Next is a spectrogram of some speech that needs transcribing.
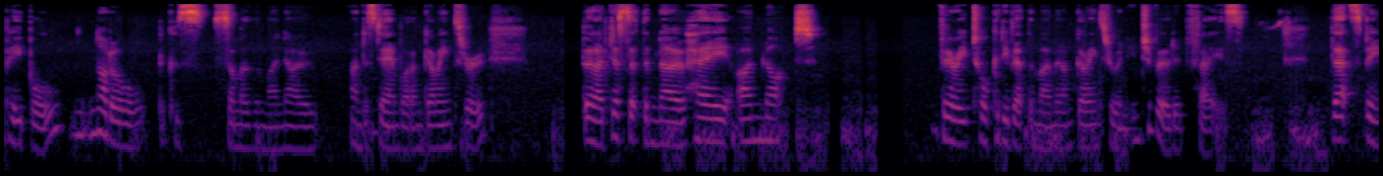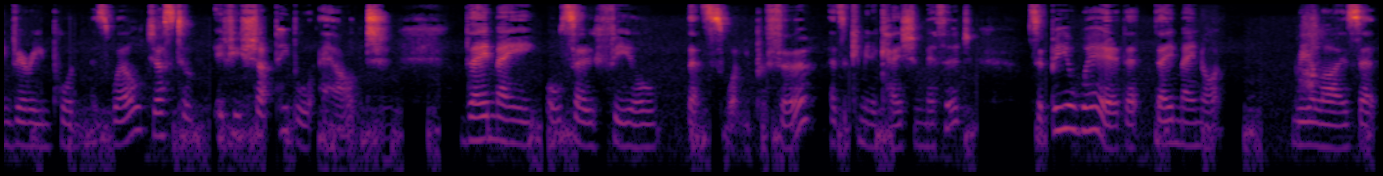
people, not all, because some of them I know understand what I'm going through, but I've just let them know hey, I'm not very talkative at the moment. I'm going through an introverted phase. That's been very important as well. Just to, if you shut people out, they may also feel that's what you prefer as a communication method. So be aware that they may not realize that,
